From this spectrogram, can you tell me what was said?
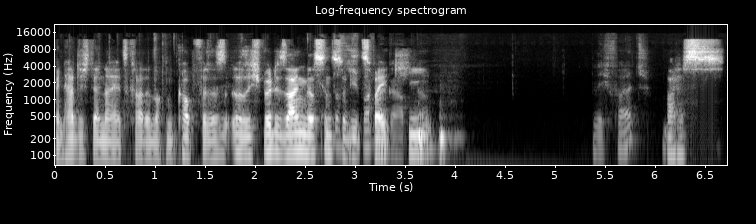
Wen hatte ich denn da jetzt gerade noch im Kopf? Das, also ich würde sagen, das sind so die zwei gehabt, Key. ne? Nicht falsch? War das?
